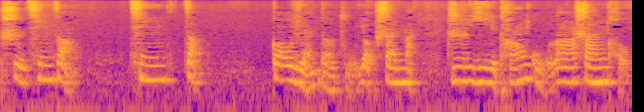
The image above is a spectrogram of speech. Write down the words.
是青藏青藏高原的主要山脉之一，唐古拉山口。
